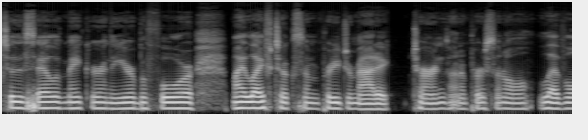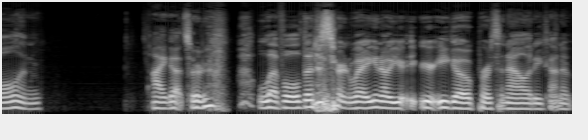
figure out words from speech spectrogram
to the sale of Maker and the year before, my life took some pretty dramatic turns on a personal level and I got sort of leveled in a certain way. You know, your, your ego, personality, kind of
